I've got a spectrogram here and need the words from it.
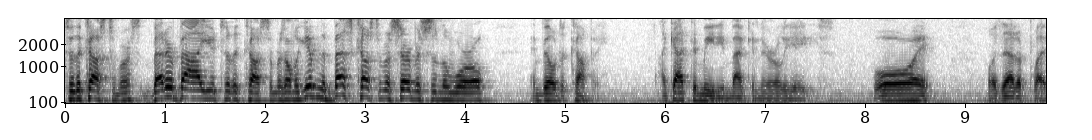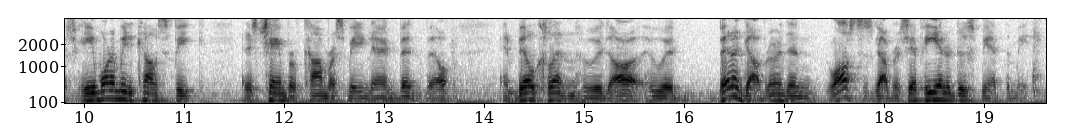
to the customers, better value to the customers. I'm going to give them the best customer service in the world and build a company. I got to meet him back in the early 80s. Boy, was that a pleasure. He wanted me to come speak at his Chamber of Commerce meeting there in Bentonville. And Bill Clinton, who had, uh, who had been a governor and then lost his governorship, he introduced me at the meeting.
